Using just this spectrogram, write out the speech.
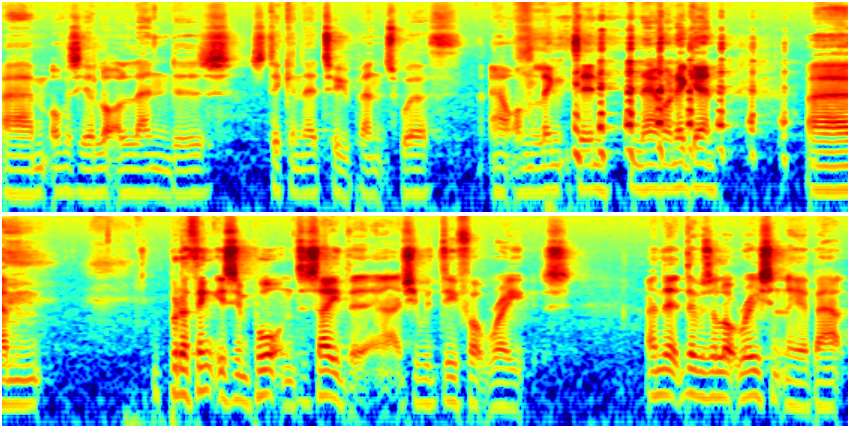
um, obviously a lot of lenders sticking their two pence worth out on LinkedIn now and again. Um, but I think it's important to say that actually with default rates, and there, there was a lot recently about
